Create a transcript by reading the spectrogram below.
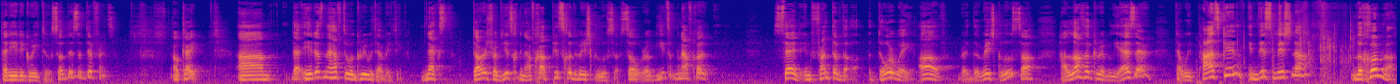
that he'd agree to. So there's a difference. Okay, um, that he doesn't have to agree with everything. Next, Darish Rav Yitzchak Nafcha Pischa Devish Gelusa. So Rav Yitzchak Nafcha said in front of the doorway of the Reish Gelusa, halacha Reb Eliezer that we paskin in this Mishnah lechumra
